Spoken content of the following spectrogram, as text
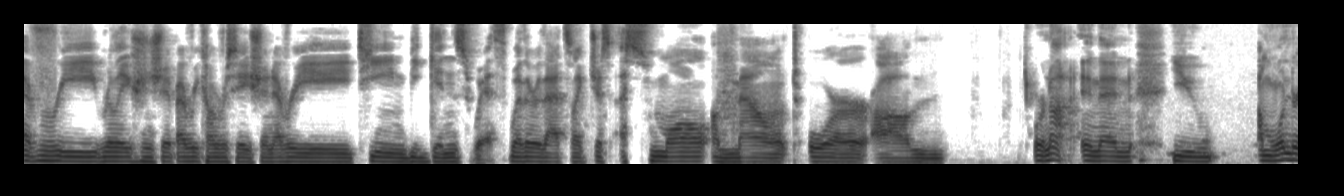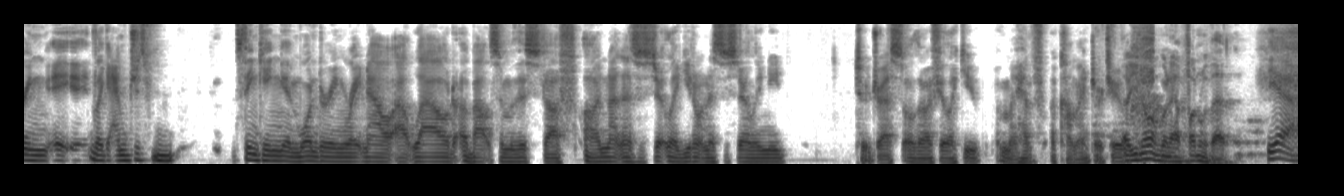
every relationship, every conversation, every team begins with, whether that's like just a small amount or um or not. And then you I'm wondering eh, eh, like I'm just thinking and wondering right now out loud about some of this stuff. Uh, not necessarily like you don't necessarily need to address, although I feel like you might have a comment or two. Oh, you know, I'm going to have fun with that. Yeah.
